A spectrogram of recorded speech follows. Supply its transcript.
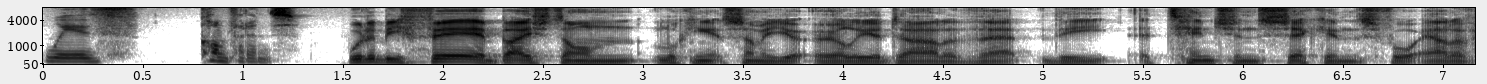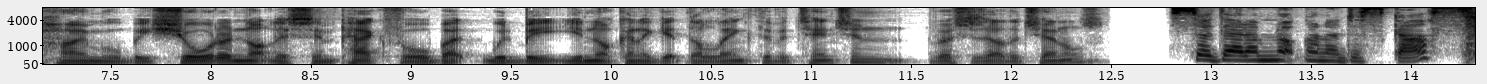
with confidence. Would it be fair, based on looking at some of your earlier data, that the attention seconds for out of home will be shorter, not less impactful, but would be you're not going to get the length of attention versus other channels? So that I'm not going to discuss,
